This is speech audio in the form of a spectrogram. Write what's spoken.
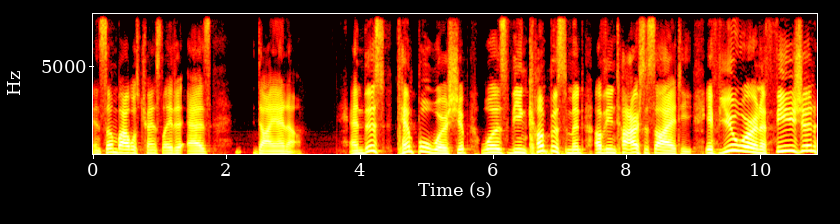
and some Bibles translate it as Diana. And this temple worship was the encompassment of the entire society. If you were an Ephesian,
